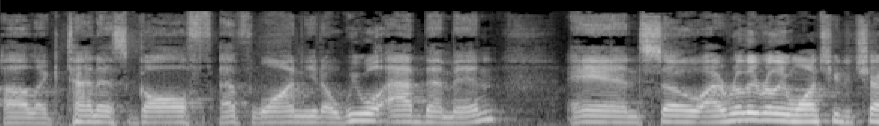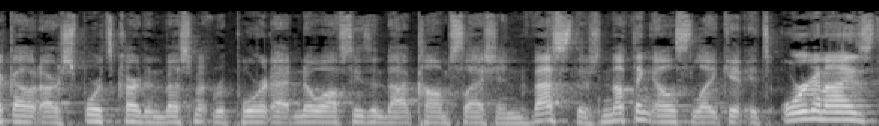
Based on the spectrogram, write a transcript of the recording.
uh, like tennis, golf, F1, you know, we will add them in. And so I really, really want you to check out our sports card investment report at nooffseason.com slash invest. There's nothing else like it. It's organized,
